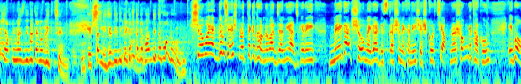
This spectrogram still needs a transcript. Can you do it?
নেই, আপনি মেজ দিদি কেন লিখছেন? কেষ্টা নিজের দিদিকে কেষ্টাকে ভাত দিতে বলুন। সময় একদম শেষ, প্রত্যেকে ধন্যবাদ জানিয়ে আজকের এই মেগা শো, মেগা ডিসকাশন এখানেই শেষ করছি। আপনার সঙ্গে থাকুন এবং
